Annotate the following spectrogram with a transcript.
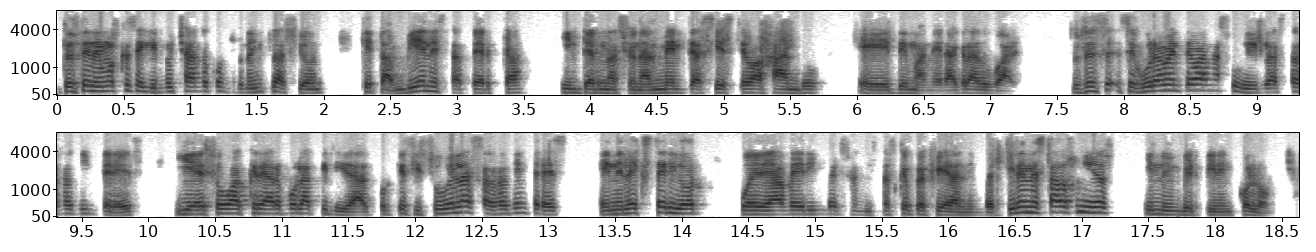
Entonces tenemos que seguir luchando contra una inflación que también está cerca internacionalmente, así esté bajando eh, de manera gradual. Entonces, seguramente van a subir las tasas de interés y eso va a crear volatilidad, porque si suben las tasas de interés en el exterior, puede haber inversionistas que prefieran invertir en Estados Unidos y no invertir en Colombia.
